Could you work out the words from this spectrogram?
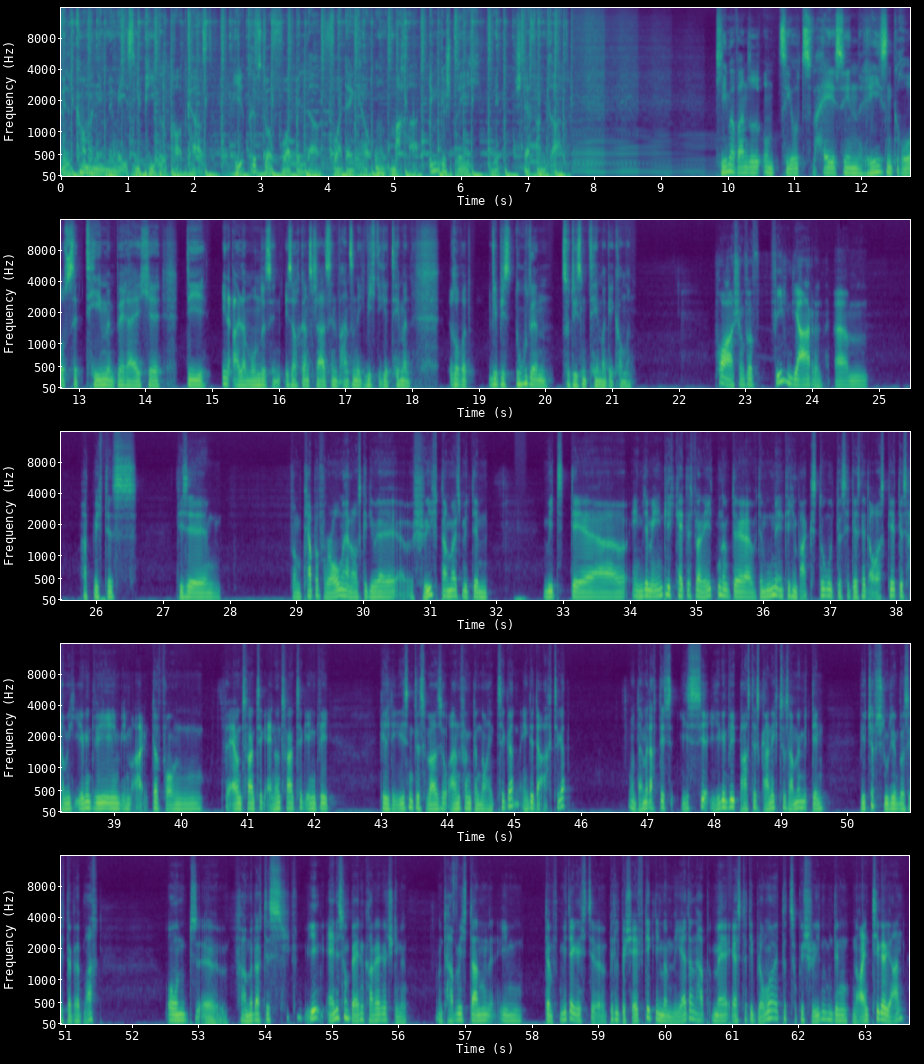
Willkommen im Amazing People Podcast. Hier triffst du auf Vorbilder, Vordenker und Macher im Gespräch mit Stefan Grad. Klimawandel und CO2 sind riesengroße Themenbereiche, die in aller Munde sind. Ist auch ganz klar, es sind wahnsinnig wichtige Themen. Robert, wie bist du denn zu diesem Thema gekommen? Boah, schon vor vielen Jahren ähm, hat mich das, diese vom Club of Rome herausgegebene Schrift damals mit dem der, mit der Endlichkeit des Planeten und der, dem unendlichen Wachstum und dass sich das nicht ausgeht, das habe ich irgendwie im Alter von 22, 21 irgendwie gelesen. Das war so Anfang der 90er, Ende der 80er. Und da habe ich gedacht, das ist ja irgendwie, passt das gar nicht zusammen mit dem Wirtschaftsstudium, was ich da gerade mache. Und äh, haben wir gedacht, das, eines von beiden kann ja nicht stimmen. Und habe mich dann im, damit eigentlich ein bisschen beschäftigt, immer mehr. Dann habe ich mein erster Diplomarbeit dazu geschrieben in den 90er Jahren.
